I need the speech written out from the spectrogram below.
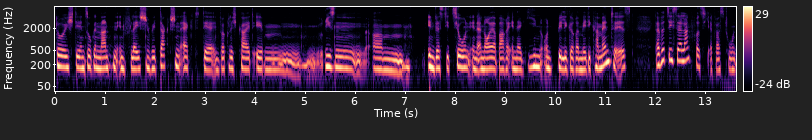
durch den sogenannten Inflation Reduction Act, der in Wirklichkeit eben riesen ähm, Investition in erneuerbare Energien und billigere Medikamente ist, da wird sich sehr langfristig etwas tun.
